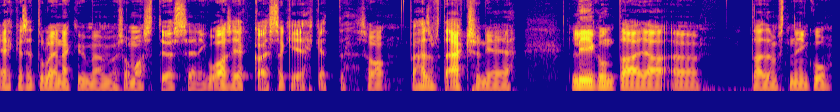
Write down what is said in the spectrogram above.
ehkä se tulee näkymään myös omassa työssä ja niinku asiakkaissakin ehkä, että se on vähän semmoista actionia ja liikuntaa ja, ö, tai tämmöistä niinku,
